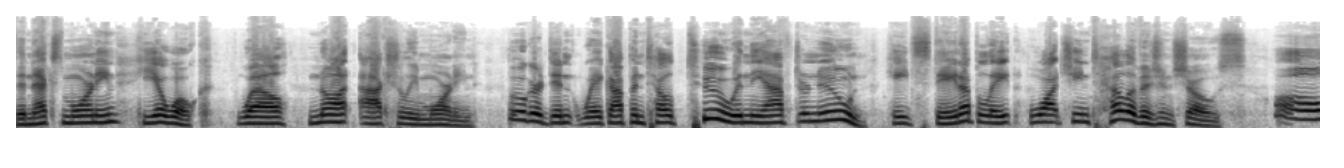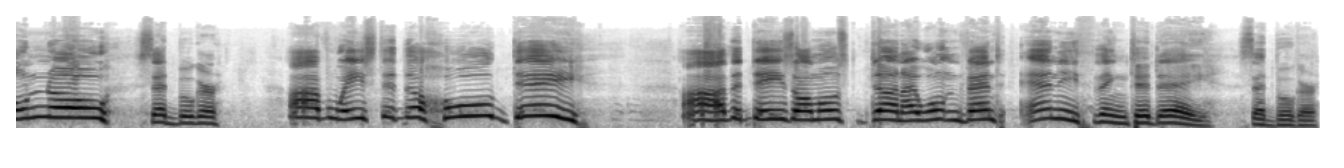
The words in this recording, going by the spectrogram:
The next morning, he awoke. Well, not actually morning. Booger didn't wake up until 2 in the afternoon. He'd stayed up late watching television shows. Oh no, said Booger. I've wasted the whole day. Ah, the day's almost done. I won't invent anything today, said Booger.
